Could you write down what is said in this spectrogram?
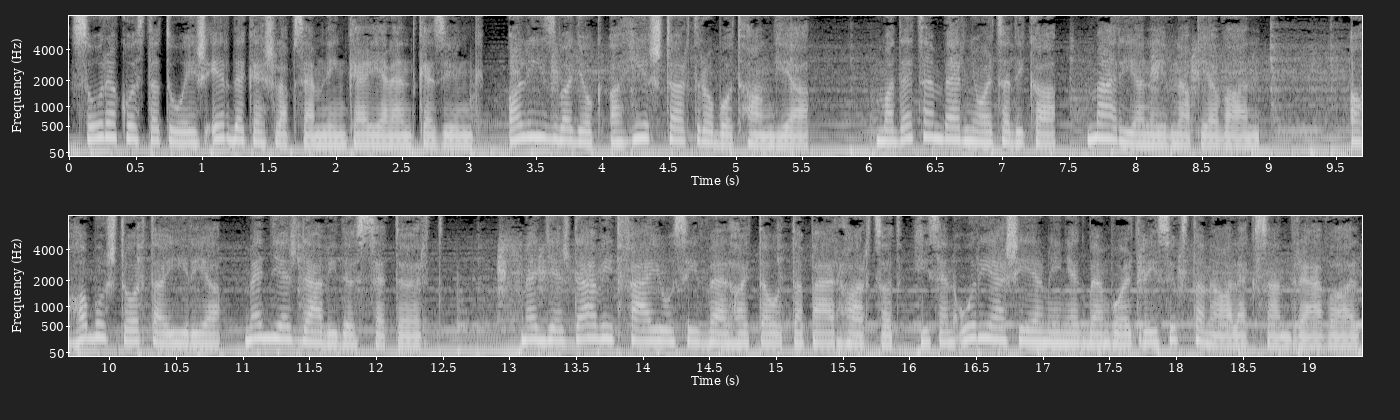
Szórakoztató és érdekes lapszemlénkkel jelentkezünk. Alíz vagyok, a hírstart robot hangja. Ma december 8-a, Mária névnapja van. A habos torta írja, Megyes Dávid összetört. Megyes Dávid fájó szívvel hagyta ott a párharcot, hiszen óriási élményekben volt részük Stana Alexandrával.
